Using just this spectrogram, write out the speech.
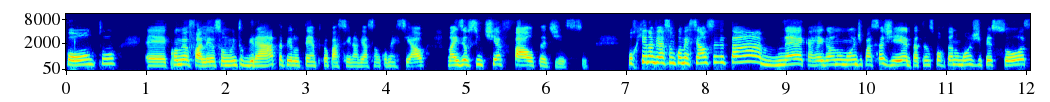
ponto. É, como eu falei, eu sou muito grata pelo tempo que eu passei na aviação comercial, mas eu sentia falta disso. Porque na aviação comercial você está né, carregando um monte de passageiro, está transportando um monte de pessoas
